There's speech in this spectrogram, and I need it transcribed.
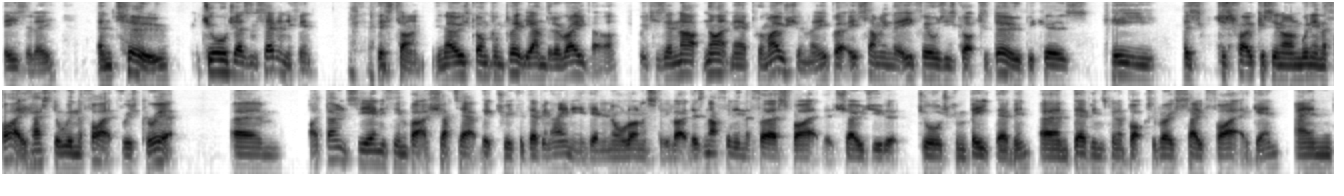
easily, and two, George hasn't said anything this time. You know, he's gone completely under the radar, which is a nightmare promotionally, but it's something that he feels he's got to do because he is just focusing on winning the fight. He has to win the fight for his career. Um, I don't see anything but a shutout victory for Devin Haney again. In all honesty, like there's nothing in the first fight that shows you that George can beat Devin. Um, Devin's going to box a very safe fight again, and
